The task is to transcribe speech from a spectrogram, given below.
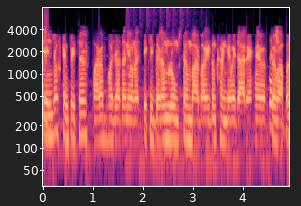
चेंज ऑफ़ टेम्परेचर हमारा बहुत ज़्यादा नहीं होना चाहिए कि गर्म रूम से हम बार बार एकदम ठंडे में जा रहे हैं फिर अच्छा।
